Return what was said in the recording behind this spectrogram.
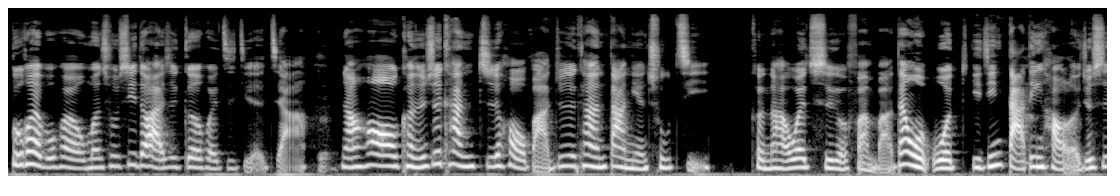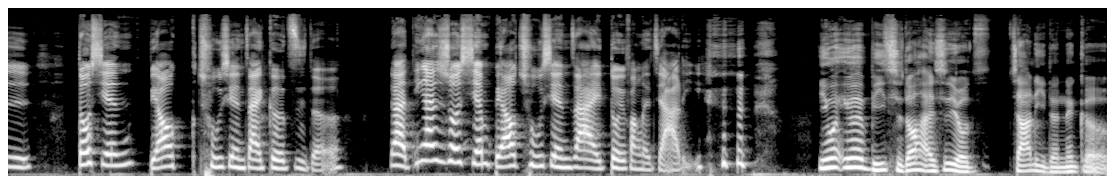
不会不会，我们除夕都还是各回自己的家对，然后可能是看之后吧，就是看大年初几，可能还会吃个饭吧。但我我已经打定好了，就是都先不要出现在各自的，对，应该是说先不要出现在对方的家里。因为因为彼此都还是有家里的那个，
